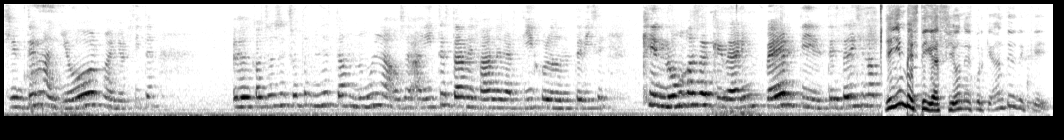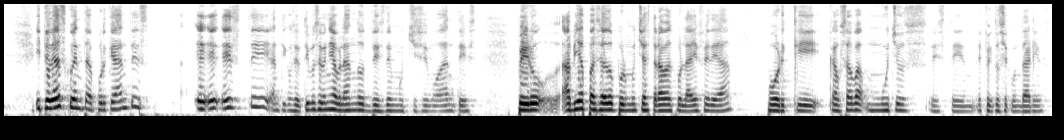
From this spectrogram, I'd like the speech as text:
gente mayor, mayorcita, la educación sexual también está nula. O sea, ahí te está dejando el artículo donde te dice que no vas a quedar infértil. Te está diciendo Y hay investigaciones, porque antes de que... Y te das cuenta, porque antes... e- e- Este anticonceptivo se venía hablando desde muchísimo antes, pero había pasado por muchas trabas por la FDA porque causaba muchos este, efectos secundarios.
